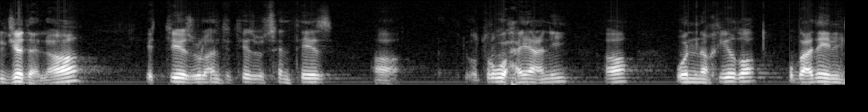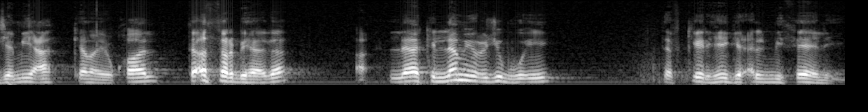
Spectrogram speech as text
الجدل آه؟ ال thèse وال antithèse وال synthèse آه. الأطروحة يعني آه؟ والنقيضة. وبعدين الجميعة كما يقال تأثر بهذا. آه. لكن لم يعجبه إيه؟ تفكير هيجل المثالي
